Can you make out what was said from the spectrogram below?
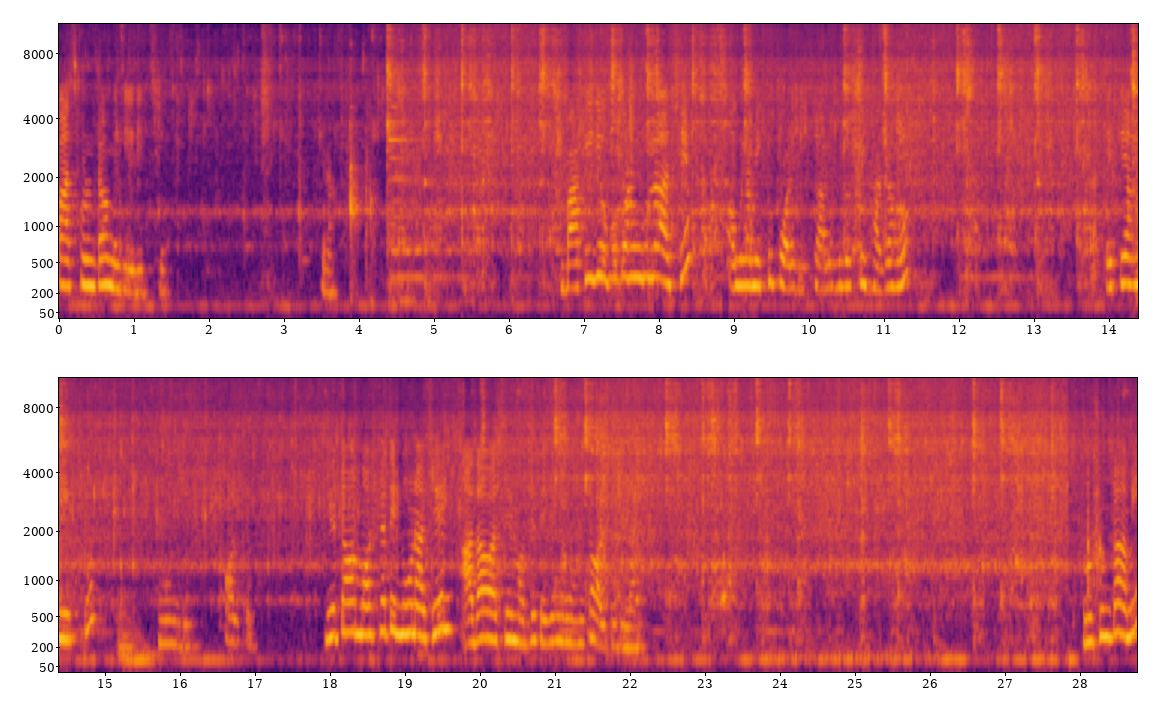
পাঁচ ফোড়নটাও আমি দিয়ে দিচ্ছি। না। বাকি যে উপকরণগুলো আছে, ওগুলো আমি একটু পরে দিচ্ছি। আলুগুলো একটু ভাজা হোক। এতে আমি একটু নুন দিই, অল্প। যেহেতু আমার মশলাতে নুন আছে, আদাও আছে মধ্যে সেই জন্য নুনটা অল্প দিলাম। রসুনটা আমি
